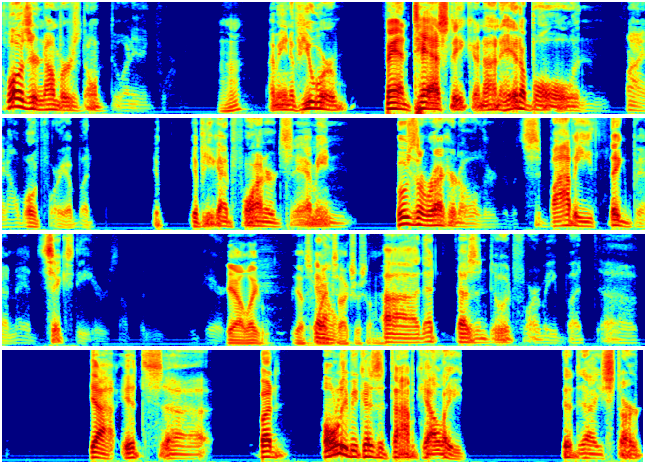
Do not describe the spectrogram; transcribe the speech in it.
closer numbers don't do anything. Mhm. I mean, if you were fantastic and unhittable, and fine, I'll vote for you. But if if you got 400, say, I mean, who's the record holder? It's Bobby Thigpen had 60 or something. Yeah, like yes, White know, Sox or something. Uh, that doesn't do it for me. But uh, yeah, it's uh, but only because of Tom Kelly did I start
